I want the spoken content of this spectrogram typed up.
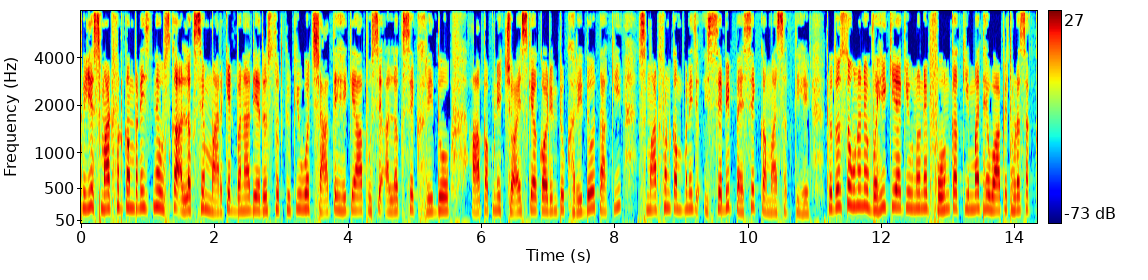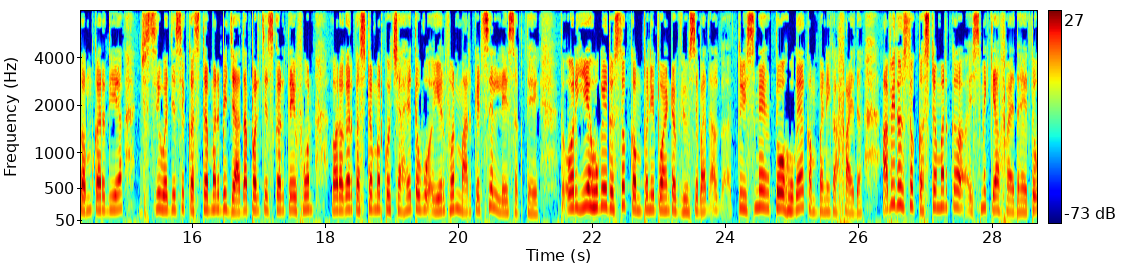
तो ये स्मार्टफ़ोन कंपनीज़ ने उसका अलग से मार्केट बना दिया दोस्तों, क्योंकि वो चाहते हैं कि आप उसे अलग से खरीदो, आप अपने चॉइस के अकॉर्डिंग टू खरीदो, ताकि स्मार्टफ़ोन कंपनीज़ इससे भी पैसे कमा सकती है। तो दोस्तों, उन्होंने वही किया कि उन्होंने फ़ोन का कीमत है, वहाँ पर थोड़ा सा कम कर दिया, जिसकी वजह से कस्टमर भी ज़्यादा परचेस करते हैं फ़ोन और अगर कस्टमर को चाहे तो वो ईयरफोन मार्केट से ले सकते हैं। तो और ये हो गई दोस्तों कंपनी पॉइंट ऑफ़ व्यू से बात। तो इसमें तो हो गया कंपनी का फ़ायदा। अभी दोस्तों कस्टमर कस्टमर का इसमें क्या फ़ायदा है? तो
